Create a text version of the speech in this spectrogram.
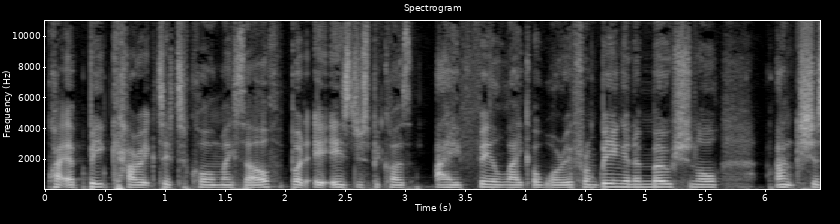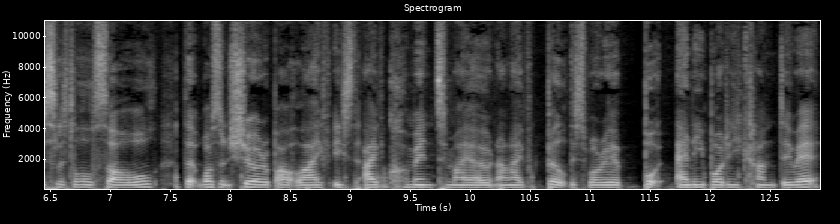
quite a big character to call myself, but it is just because I feel like a warrior. From being an emotional, anxious little soul that wasn't sure about life, is I've come into my own and I've built this warrior. But anybody can do it.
